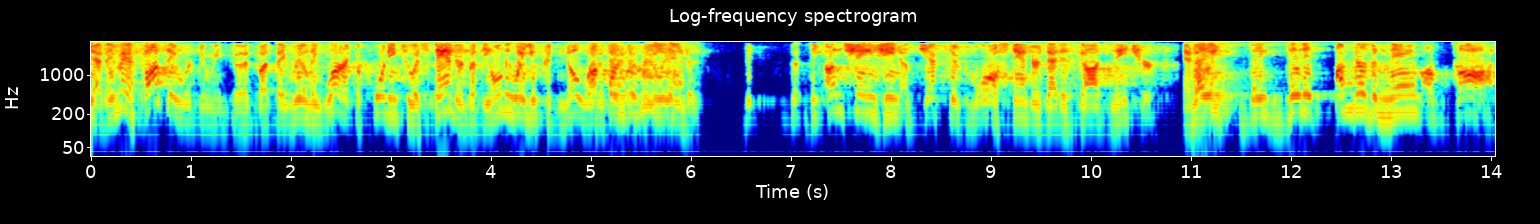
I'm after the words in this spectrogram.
Yeah, they may have thought they were doing good, but they really weren't according to a standard. But the only way you could know whether According they to were whose really standard? The, the, the unchanging, objective, moral standard that is God's nature. And They, they did it under the name of God.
